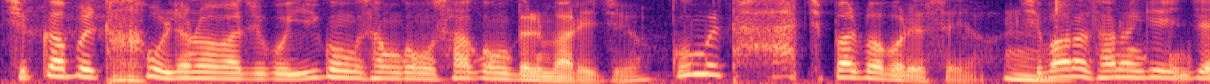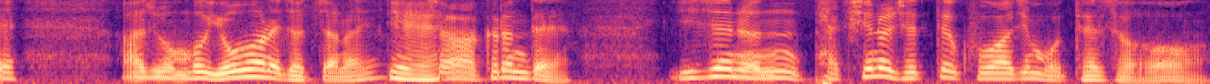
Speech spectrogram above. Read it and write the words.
집값을 다 올려놔 가지고 2030, 40들 말이죠. 꿈을 다 짓밟아 버렸어요. 음. 집 하나 사는 게 이제 아주 뭐 요만해졌잖아요. 예. 자, 그런데 이제는 백신을 제때 구하지 못해서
